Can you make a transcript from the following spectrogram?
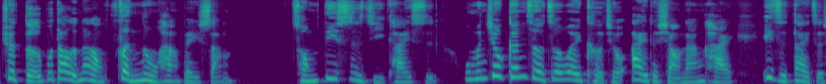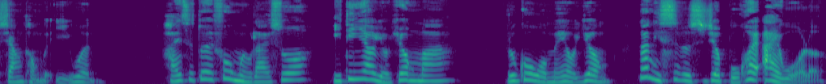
却得不到的那种愤怒和悲伤。从第四集开始，我们就跟着这位渴求爱的小男孩，一直带着相同的疑问：孩子对父母来说一定要有用吗？如果我没有用，那你是不是就不会爱我了？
